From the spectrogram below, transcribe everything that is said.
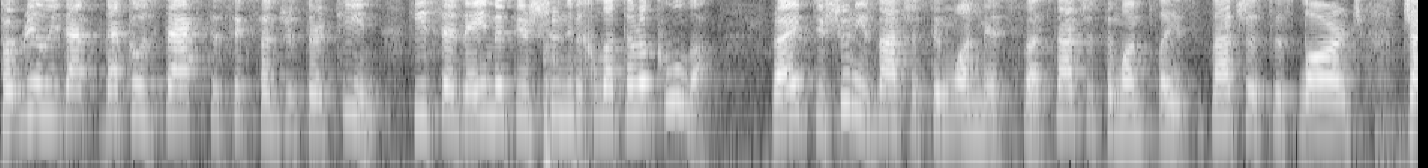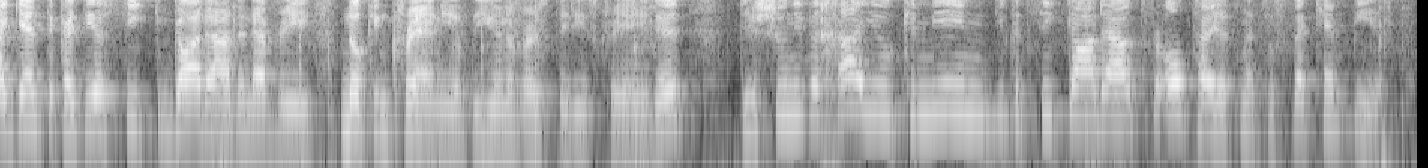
but really that, that goes back to 613. He says, Eimet Dirshuni Kula. Right? Dirshuni is not just in one mitzvah. It's not just in one place. It's not just this large, gigantic idea of seeking God out in every nook and cranny of the universe that He's created. Dirshuni v'chayu can mean you could seek God out for all Taryag mitzvahs. So that can't be it.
